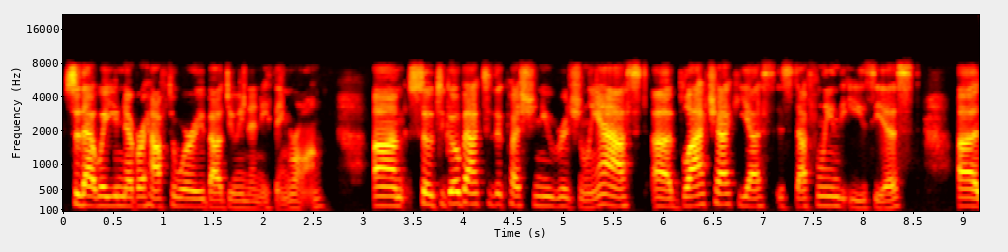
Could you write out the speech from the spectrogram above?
So that way you never have to worry about doing anything wrong. Um, so to go back to the question you originally asked, uh, blackjack, yes, is definitely the easiest. Uh,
